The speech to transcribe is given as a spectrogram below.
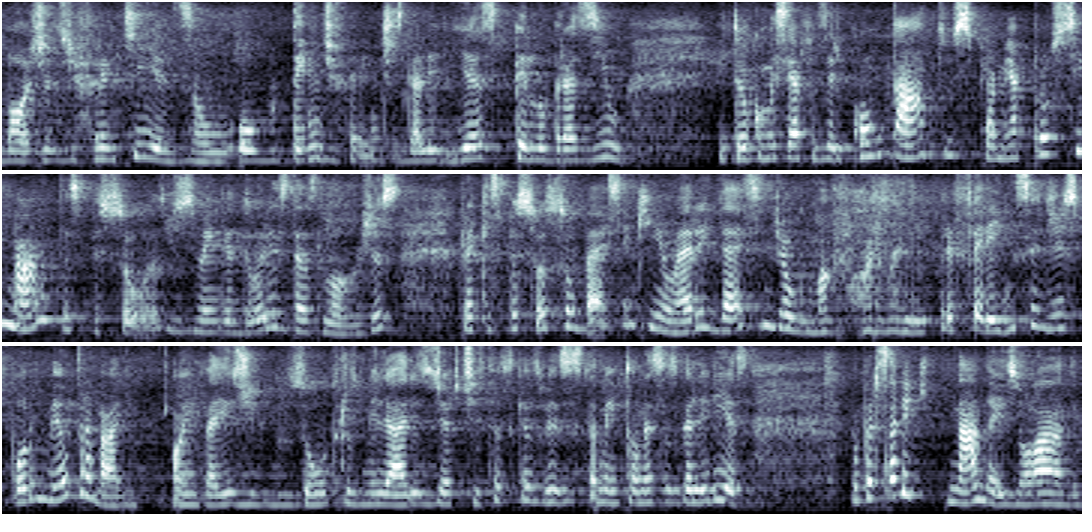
Lojas de franquias ou, ou tem diferentes galerias pelo Brasil. Então eu comecei a fazer contatos para me aproximar das pessoas, dos vendedores das lojas, para que as pessoas soubessem quem eu era e dessem de alguma forma ali preferência de expor o meu trabalho, ao invés de dos outros milhares de artistas que às vezes também estão nessas galerias. Então percebe que nada é isolado,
